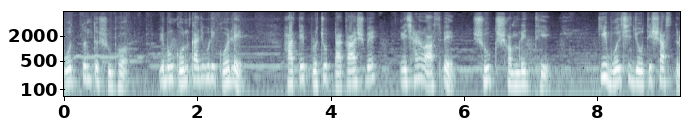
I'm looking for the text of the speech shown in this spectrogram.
অত্যন্ত শুভ। এবং কোন কাজগুলি করলে হাতে প্রচুর টাকা আসবে, এছাড়াও আসবে সুখ সমৃদ্ধি। কি বলছে জ্যোতিষশাস্ত্র?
